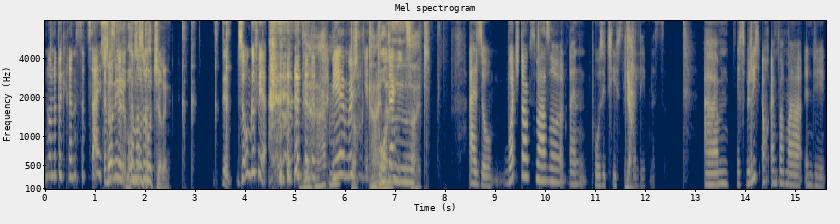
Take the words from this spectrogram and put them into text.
nur eine begrenzte Zeit. Da wir Sonny, mal unsere so, Kutscherin. so ungefähr. Wir haben Wir müssen doch jetzt keine dahin. Zeit. Also, Watch Dogs war so dein positivstes Ja. Erlebnis. Ähm, jetzt will ich auch einfach mal in die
